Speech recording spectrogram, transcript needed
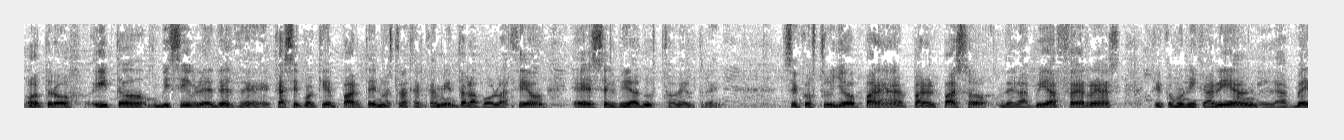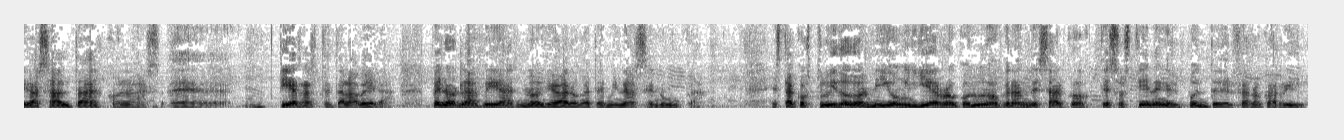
Otro hito visible desde casi cualquier parte en nuestro acercamiento a la población es el viaducto del tren. Se construyó para, para el paso de las vías férreas que comunicarían las Vegas Altas con las eh, tierras de Talavera, pero las vías no llegaron a terminarse nunca. Está construido de hormigón y hierro con unos grandes arcos que sostienen el puente del ferrocarril.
